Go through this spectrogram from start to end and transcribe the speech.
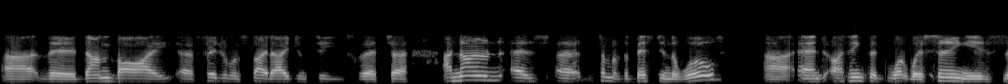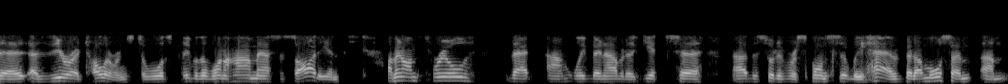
Uh, they're done by uh, federal and state agencies that uh, are known as uh, some of the best in the world. Uh, and I think that what we're seeing is uh, a zero tolerance towards people that want to harm our society. And I mean, I'm thrilled that um, we've been able to get uh, uh, the sort of response that we have. But I'm also um,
